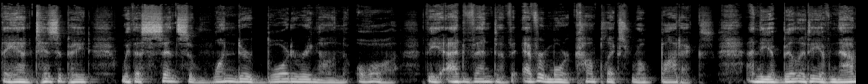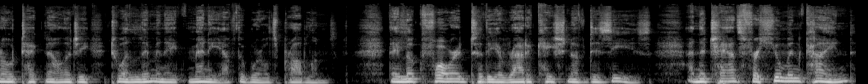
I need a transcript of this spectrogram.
They anticipate with a sense of wonder bordering on awe the advent of ever more complex robotics and the ability of nanotechnology to eliminate many of the world's problems. They look forward to the eradication of disease and the chance for humankind,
